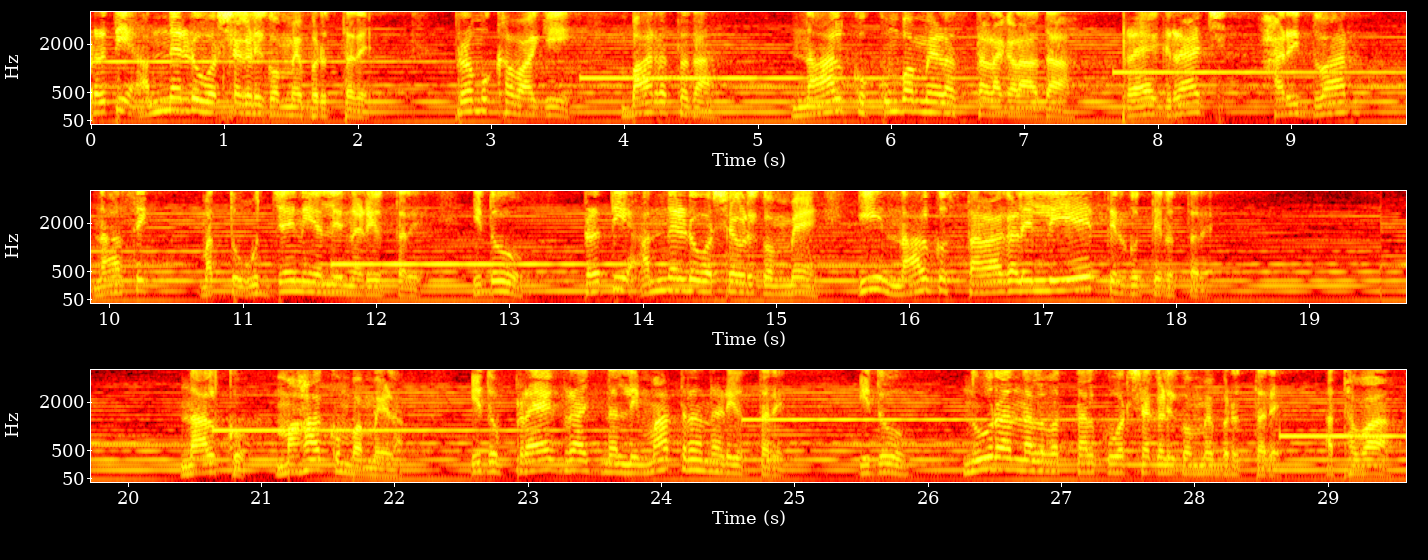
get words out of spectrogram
ಪ್ರತಿ ಹನ್ನೆರಡು ವರ್ಷಗಳಿಗೊಮ್ಮೆ ಬರುತ್ತದೆ. ಪ್ರಮುಖವಾಗಿ ಭಾರತದ ನಾಲ್ಕು ಕುಂಭಮೇಳ ಸ್ಥಳಗಳಾದ ಪ್ರಯಾಗ್ರಾಜ್, ಹರಿದ್ವಾರ್, ನಾಸಿಕ್ ಮತ್ತು ಉಜ್ಜಯಿನಿಯಲ್ಲಿ ನಡೆಯುತ್ತದೆ. ಇದು ಪ್ರತಿ ಹನ್ನೆರಡು ವರ್ಷಗಳಿಗೊಮ್ಮೆ ಈ ನಾಲ್ಕು ಸ್ಥಳಗಳಲ್ಲಿಯೇ ತಿರುಗುತ್ತಿರುತ್ತದೆ. ನಾಲ್ಕು ಮಹಾಕುಂಭಮೇಳ. ಇದು ಪ್ರಯಾಗ್ರಾಜ್ನಲ್ಲಿ ಮಾತ್ರ ನಡೆಯುತ್ತದೆ. ಇದು ನೂರ ನಲವತ್ನಾಲ್ಕು ವರ್ಷಗಳಿಗೊಮ್ಮೆ ಬರುತ್ತದೆ ಅಥವಾ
